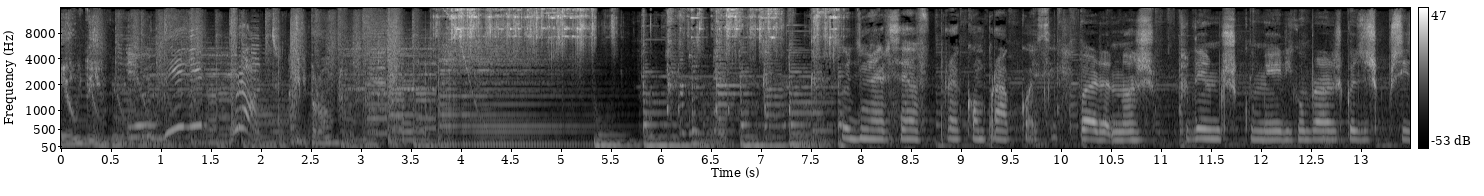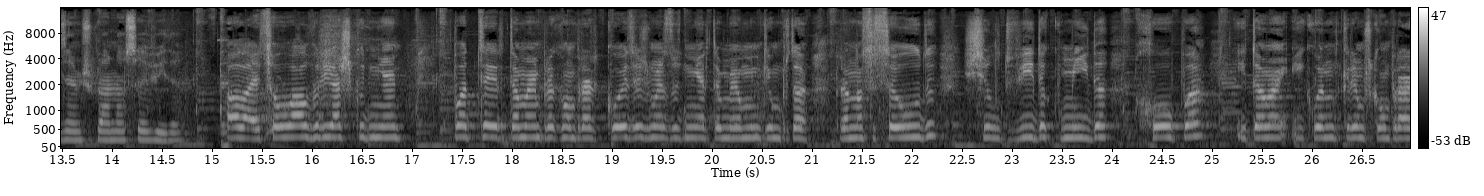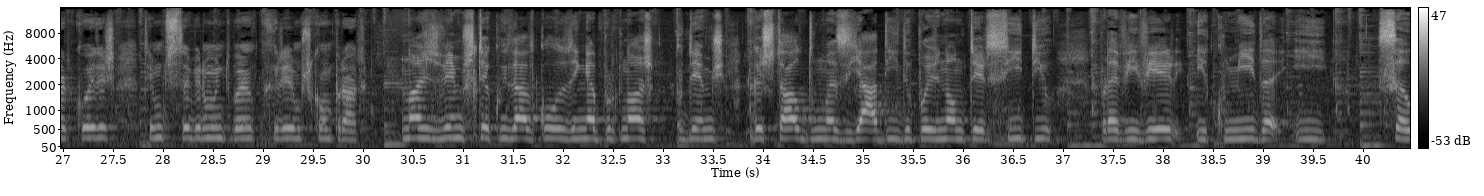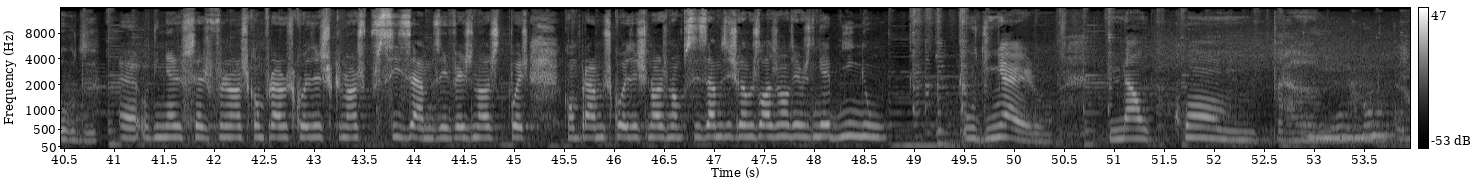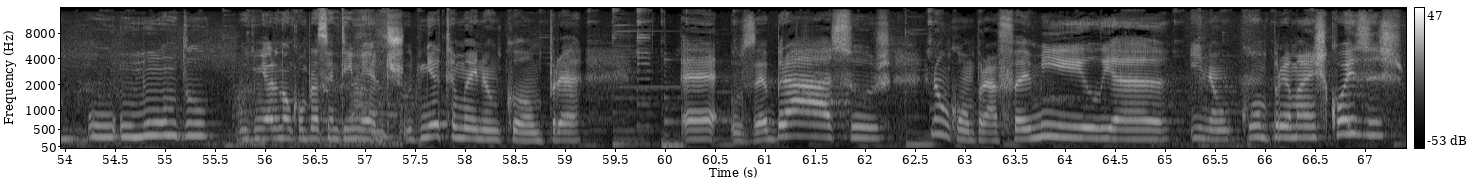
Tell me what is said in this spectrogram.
Eu digo Eu digo e pronto. e pronto. O dinheiro serve para comprar coisas. Para nós podermos comer e comprar as coisas que precisamos para a nossa vida. Olá, eu sou o Álvaro e acho que o dinheiro pode ser também para comprar coisas, mas o dinheiro também é muito importante para a nossa saúde, estilo de vida, comida, roupa e também e quando queremos comprar coisas temos de saber muito bem o que queremos comprar. Nós devemos ter cuidado com o dinheiro porque nós podemos gastá-lo demasiado e depois não ter sítio para viver e comida e saúde. É, o dinheiro serve para nós comprarmos coisas que nós precisamos, em vez de nós depois comprarmos coisas que nós não precisamos e chegamos lá e não temos dinheiro nenhum. O dinheiro não compra o, o mundo. O dinheiro não compra sentimentos. O dinheiro também não compra é, os abraços, não compra a família e não compra mais coisas.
